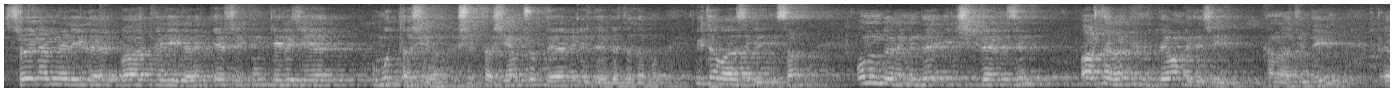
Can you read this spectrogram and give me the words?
söylemleriyle, vaatleriyle gerçekten geleceğe umut taşıyan, ışık taşıyan çok değerli bir devlet adamı. Mütevazi bir insan. Onun döneminde ilişkilerimizin artarak devam edeceği kanaatindeyim. Ee,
